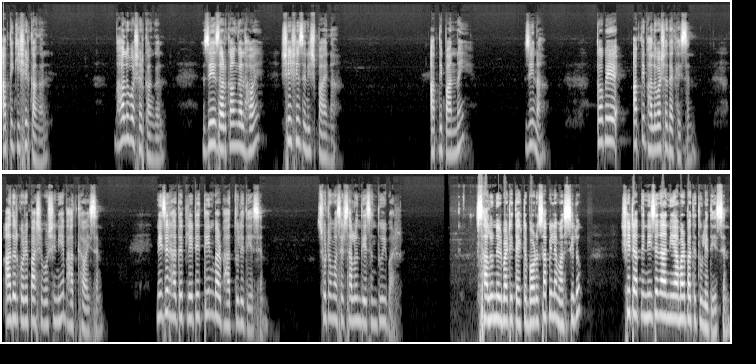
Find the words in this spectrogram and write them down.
আপনি কিসের কাঙ্গাল? ভালোবাসার কাঙ্গাল। যে যার কাঙ্গাল হয়, সে সে জিনিস পায় না। আপনি পান নাই? জি না। তবে আপনি ভালোবাসা দেখাইছেন। আদর করে পাশে বসে নিয়ে ভাত খাওয়াইছেন। নিজের হাতে প্লেটে তিনবার ভাত তুলে দিয়েছেন। ছোট মাছের সালন দিয়েছেন দুইবার। সালুনের বাটিতে একটা বড় সাপিলা মাছ ছিল, সেটা আপনি নিজে না নিয়ে আমার পাতে তুলে দিয়েছেন।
